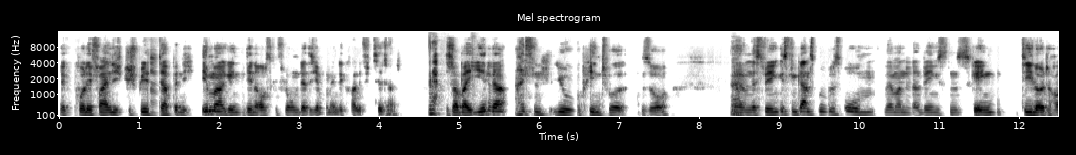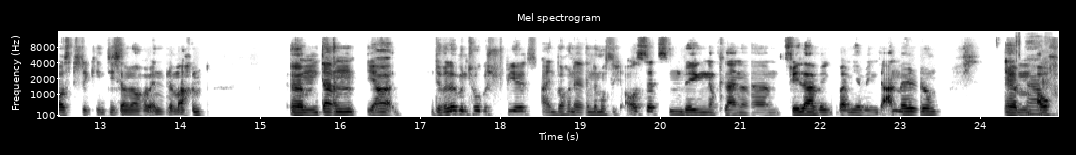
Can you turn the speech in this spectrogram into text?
äh, Qualifying, die ich gespielt habe, bin ich immer gegen den rausgeflogen, der sich am Ende qualifiziert hat. Ja. Das war bei jeder einzelnen European Tour so. Ja. Ähm, deswegen ist ein ganz gutes Omen, wenn man dann wenigstens gegen die Leute rausfliegt, die es dann auch am Ende machen. Ähm, dann, ja, Development Tour gespielt. Ein Wochenende musste ich aussetzen wegen einem kleinen Fehler wegen, bei mir wegen der Anmeldung. Ähm, ja. Auch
